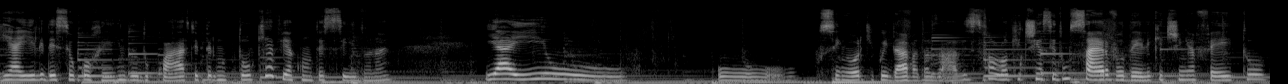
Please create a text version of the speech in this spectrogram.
E aí ele desceu correndo do quarto e perguntou o que havia acontecido, né? E aí o, o, o senhor que cuidava das aves falou que tinha sido um servo dele que tinha feito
